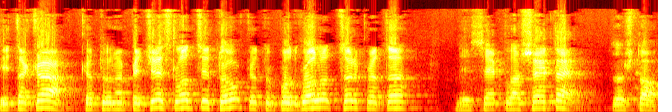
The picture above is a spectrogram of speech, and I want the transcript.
И така, като напече слънцето, като подгонат църквата, не се плашете. Защо?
